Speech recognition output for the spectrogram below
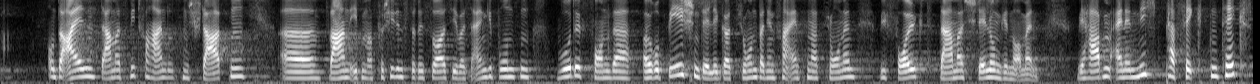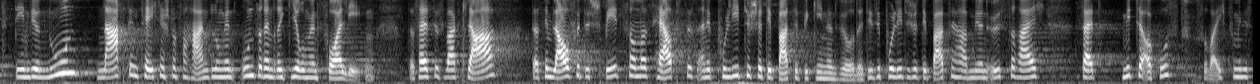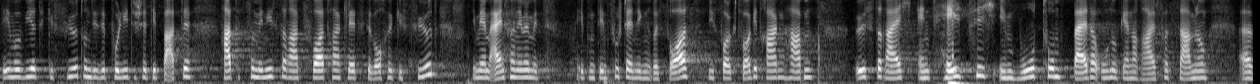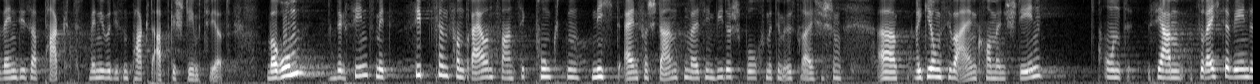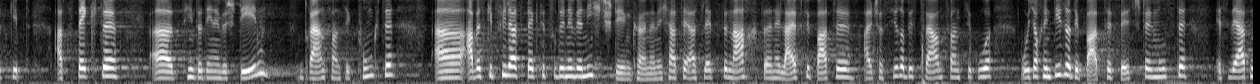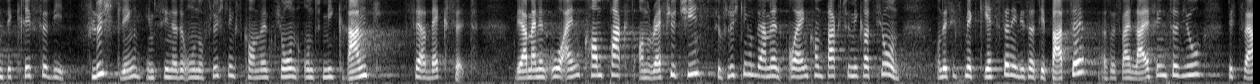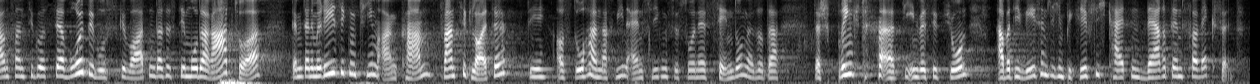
unter allen damals mitverhandelten Staaten waren eben verschiedenste Ressorts jeweils eingebunden, wurde von der europäischen Delegation bei den Vereinten Nationen wie folgt damals Stellung genommen. Wir haben einen nicht perfekten Text, den wir nun nach den technischen Verhandlungen unseren Regierungen vorlegen. Das heißt, es war klar, dass im Laufe des Spätsommers, Herbstes eine politische Debatte beginnen würde. Diese politische Debatte haben wir in Österreich seit Mitte August, so war ich zumindest involviert, geführt und diese politische Debatte hat zum Ministerratsvortrag letzte Woche geführt, den wir im Einvernehmen mit eben den zuständigen Ressorts wie folgt vorgetragen haben. Österreich enthält sich im Votum bei der UNO-Generalversammlung, äh, wenn dieser Pakt, wenn über diesen Pakt abgestimmt wird. Warum? Wir sind mit 17 von 23 Punkten nicht einverstanden, weil sie im Widerspruch mit dem österreichischen äh, Regierungsübereinkommen stehen. Und Sie haben zu Recht erwähnt, es gibt Aspekte, äh, hinter denen wir stehen. Es sind 23 Punkte. Äh, aber es gibt viele Aspekte, zu denen wir nicht stehen können. Ich hatte erst letzte Nacht eine Live-Debatte Al Jazeera bis 22 Uhr, wo ich auch in dieser Debatte feststellen musste, es werden Begriffe wie Flüchtling im Sinne der UNO-Flüchtlingskonvention und Migrant verwechselt. Wir haben einen UN-Compact on Refugees für Flüchtlinge und wir haben einen UN-Compact für Migration. Und es ist mir gestern in dieser Debatte, also es war ein Live-Interview bis 22 Uhr, sehr wohl bewusst geworden, dass es dem Moderator der mit einem riesigen Team ankam, 20 Leute, die aus Doha nach Wien einfliegen für so eine Sendung. Also da, da springt die Investition, aber die wesentlichen Begrifflichkeiten werden verwechselt.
